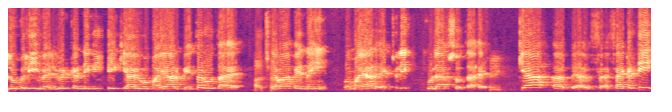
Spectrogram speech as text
लोकली इवेल्युएट करने के लिए क्या है वो मैार बेहतर होता है। अच्छा। जवाब है नहीं वो मैार एक्चुअली कोलैप्स होता है। क्या फैकल्टी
